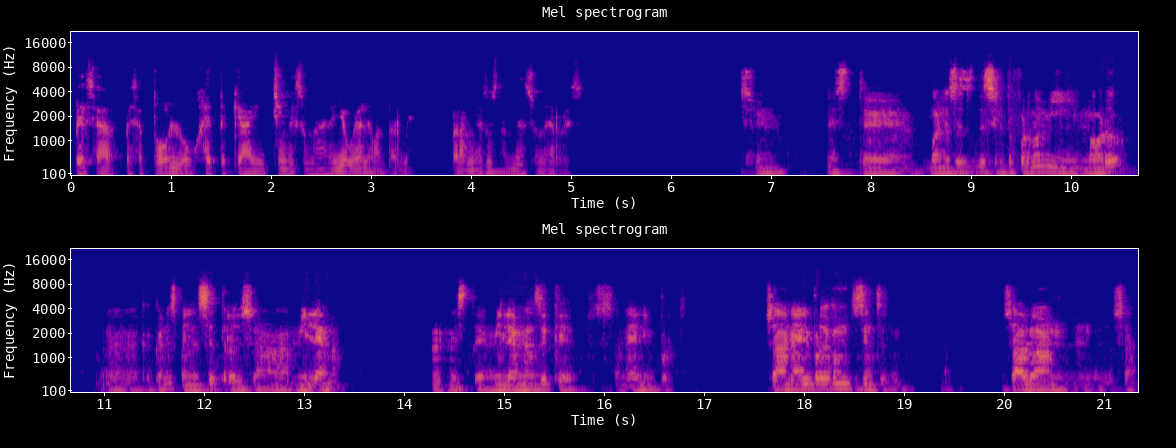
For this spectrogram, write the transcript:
Pese a, pese a todo lo objeto que hay, chingue su madre, yo voy a levantarme. Para mí esos también son héroes. Sí, este, bueno, ese es de cierta forma mi moro, uh, creo que en español se traduce a mi lema. Uh -huh. Este, mi lema es de que pues, a nadie le importa. O sea, a nadie le importa cómo te sientes, güey. O sea, hablo en el mundo, o sea.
